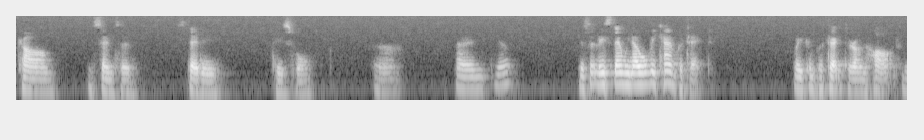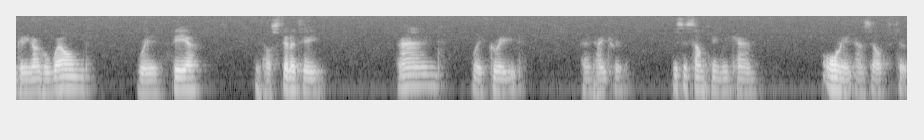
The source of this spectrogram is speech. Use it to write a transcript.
calm, centered, steady, peaceful, uh, and you know, just at least then we know what we can protect. We can protect our own heart from getting overwhelmed with fear, with hostility, and with greed and hatred. This is something we can orient ourselves to.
